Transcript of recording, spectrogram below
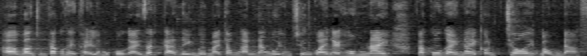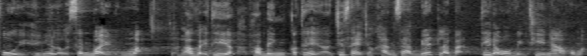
À, vâng, chúng ta có thể thấy là một cô gái rất cá tính với mái tóc ngắn đang ngồi trong trường quay ngày hôm nay và cô gái này còn chơi bóng đá phủi hình như là ở sân 7 đúng không ạ? Dạ vâng. à, vậy thì Hòa Bình có thể chia sẻ cho khán giả biết là bạn thi đấu ở vị trí nào không ạ?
